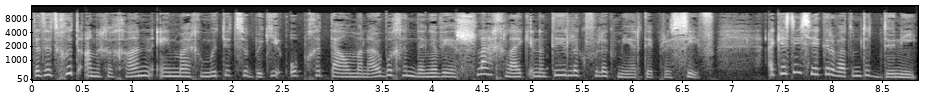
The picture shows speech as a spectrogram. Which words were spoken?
Dit het goed aangegaan en my gemoed het so bietjie opgetel, maar nou begin dinge weer sleg lyk en natuurlik voel ek meer depressief. Ek is nie seker wat om te doen nie,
